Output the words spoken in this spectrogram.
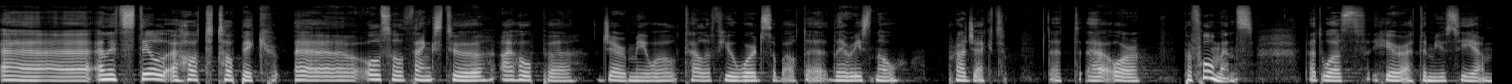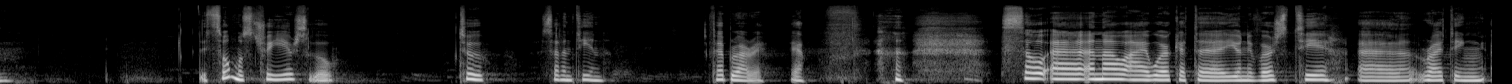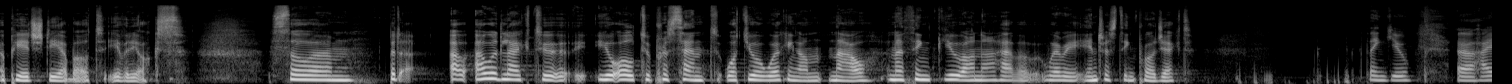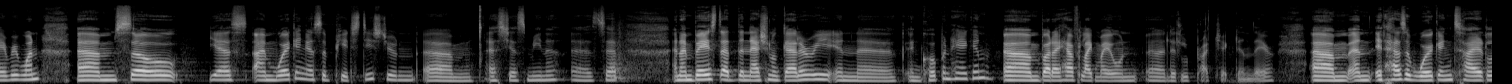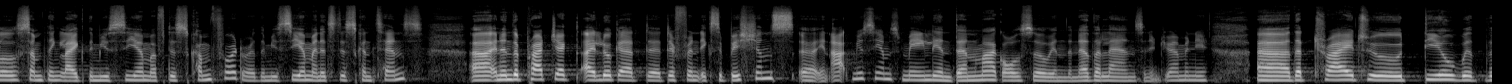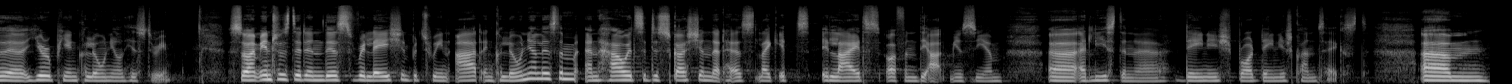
Uh, and it's still a hot topic. Uh, also, thanks to, I hope uh, Jeremy will tell a few words about the There Is No project that, uh, or performance that was here at the museum. It's almost three years ago. Two, 17, February, yeah. So, uh, and now I work at the university uh, writing a PhD about Iver Jåks. So, um, but I, I, would like to you all to present what you are working on now, and I think you, Anna, have a very interesting project. Thank you. Uh, hi, everyone. Um, so Yes, I'm working as a PhD student, um, as Jasmina uh, said, and I'm based at the National Gallery in uh, in Copenhagen. Um, but I have like my own uh, little project in there, um, and it has a working title, something like the Museum of Discomfort or the Museum and its Discontents. Uh, and in the project, I look at different exhibitions uh, in art museums, mainly in Denmark, also in the Netherlands and in Germany, uh, that try to deal with the European colonial history. So I'm interested in this relation between art and colonialism and how it's a discussion that has like it elides often the art museum, uh, at least in a Danish, broad Danish context. Um,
